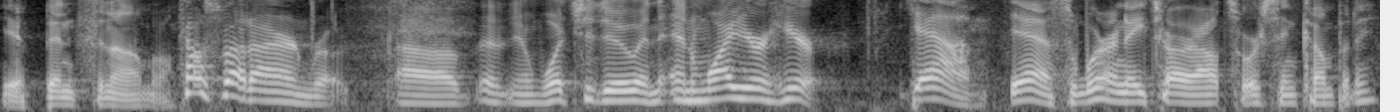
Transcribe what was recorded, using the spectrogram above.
yeah, been phenomenal. Tell us about Iron Road, uh, you know, what you do and, and why you're here. Yeah, yeah. So we're an HR outsourcing company,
